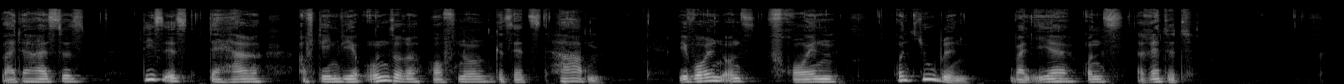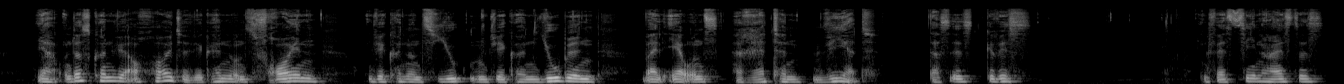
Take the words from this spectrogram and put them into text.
Weiter heißt es, dies ist der Herr, auf den wir unsere Hoffnung gesetzt haben. Wir wollen uns freuen und jubeln, weil er uns rettet. Ja, und das können wir auch heute. Wir können uns freuen und wir können uns und wir können jubeln, weil er uns retten wird. Das ist gewiss. In Vers 10 heißt es,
